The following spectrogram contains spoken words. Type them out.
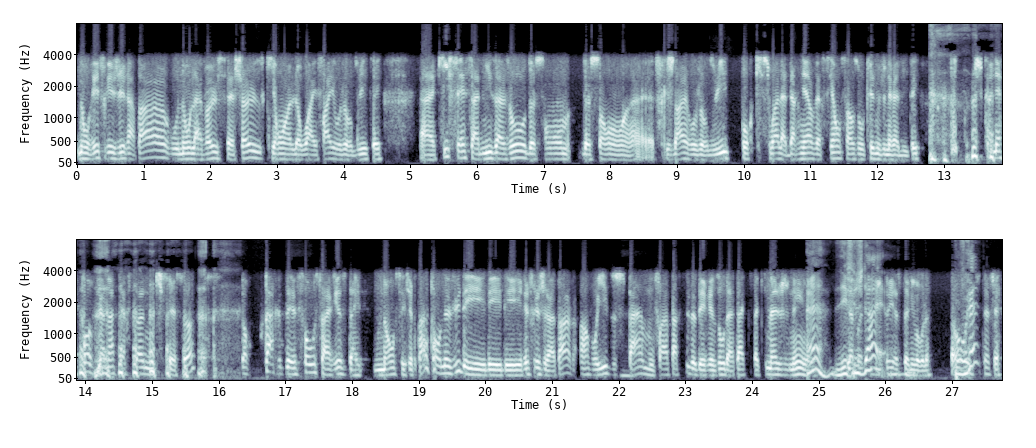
nos réfrigérateurs ou nos laveuses sécheuses qui ont le Wi-Fi aujourd'hui, euh, qui fait sa mise à jour de son de son euh, frigidaire aujourd'hui pour qu'il soit la dernière version sans aucune vulnérabilité. Je connais pas vraiment personne qui fait ça. Donc par défaut, ça risque d'être non sécuritaire. on a vu des, des, des, réfrigérateurs envoyer du spam ou faire partie de des réseaux d'attaque. Fait qu'imaginez hein? des frigidaires? à ce niveau-là. Oh, oui, tout à fait.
